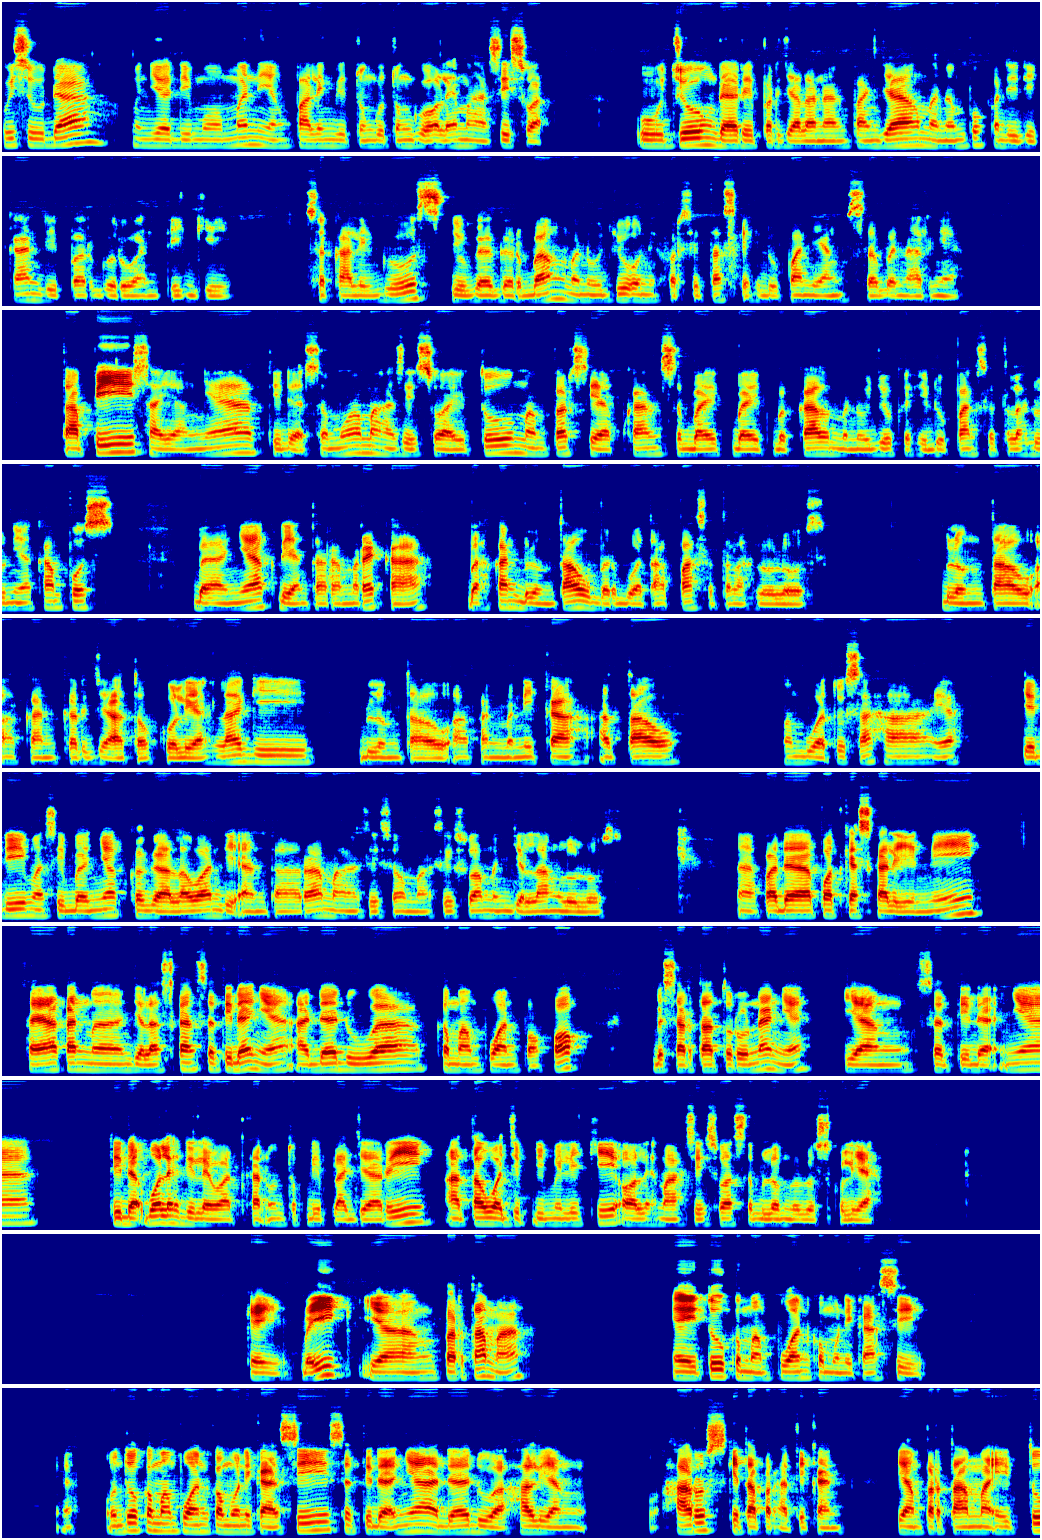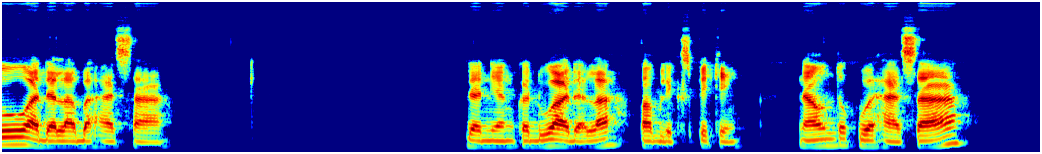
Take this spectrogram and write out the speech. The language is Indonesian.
Wisuda menjadi momen yang paling ditunggu-tunggu oleh mahasiswa. Ujung dari perjalanan panjang menempuh pendidikan di perguruan tinggi. Sekaligus juga gerbang menuju universitas kehidupan yang sebenarnya. Tapi sayangnya tidak semua mahasiswa itu mempersiapkan sebaik-baik bekal menuju kehidupan setelah dunia kampus. Banyak di antara mereka bahkan belum tahu berbuat apa setelah lulus belum tahu akan kerja atau kuliah lagi, belum tahu akan menikah atau membuat usaha ya. Jadi masih banyak kegalauan di antara mahasiswa-mahasiswa menjelang lulus. Nah, pada podcast kali ini saya akan menjelaskan setidaknya ada dua kemampuan pokok beserta turunannya yang setidaknya tidak boleh dilewatkan untuk dipelajari atau wajib dimiliki oleh mahasiswa sebelum lulus kuliah. Oke, baik. Yang pertama yaitu kemampuan komunikasi. Ya, untuk kemampuan komunikasi, setidaknya ada dua hal yang harus kita perhatikan. Yang pertama itu adalah bahasa, dan yang kedua adalah public speaking. Nah, untuk bahasa,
